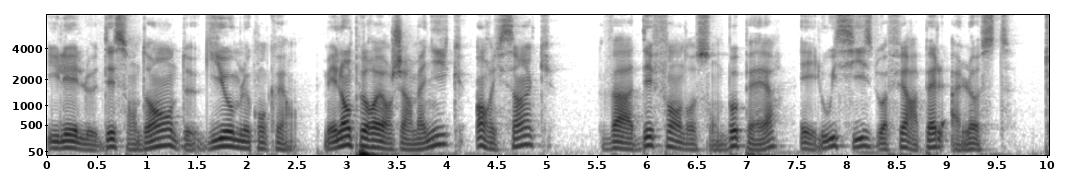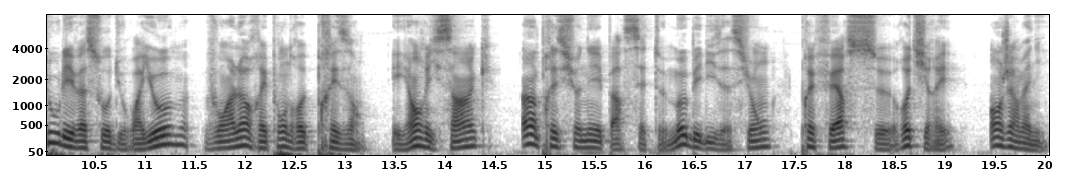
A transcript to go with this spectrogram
Il est le descendant de Guillaume le Conquérant. Mais l'empereur germanique, Henri V, va défendre son beau-père et Louis VI doit faire appel à l'Ost. Tous les vassaux du royaume vont alors répondre présents, et Henri V, impressionné par cette mobilisation, préfère se retirer en Germanie.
